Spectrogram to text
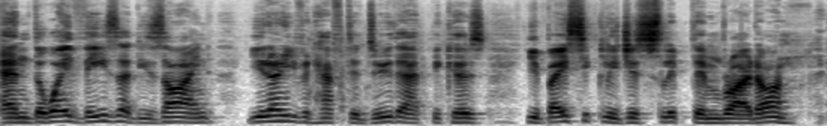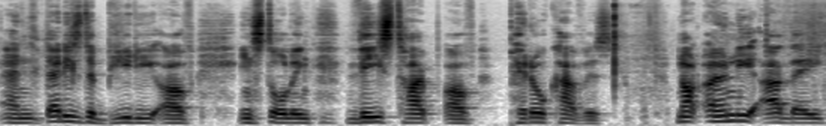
And the way these are designed you don't even have to do that because you basically just slip them right on. And that is the beauty of installing these type of pedal covers. Not only are they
